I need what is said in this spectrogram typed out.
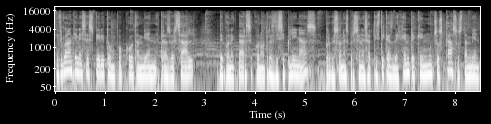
Y Figueroa tiene ese espíritu un poco también transversal de conectarse con otras disciplinas, porque son expresiones artísticas de gente que en muchos casos también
